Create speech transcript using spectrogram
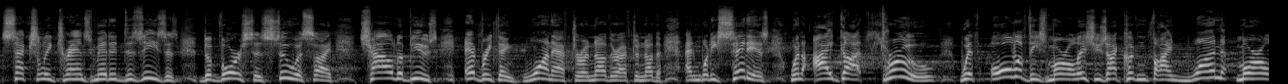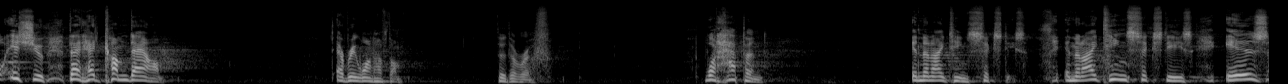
sexually transmitted diseases, divorces, suicide, child abuse, everything, one after another after another. And what he said is, when I got through with all of these moral issues, I couldn't find one moral issue that had come down. Every one of them through the roof. What happened in the 1960s? In the 1960s is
